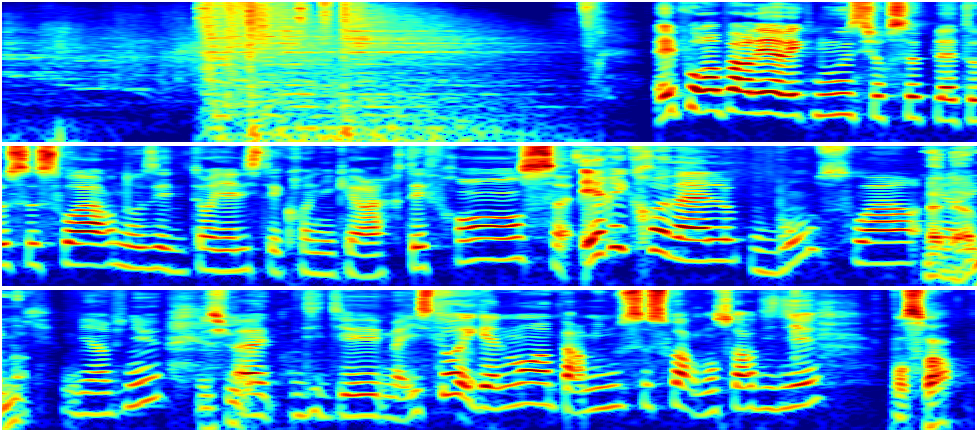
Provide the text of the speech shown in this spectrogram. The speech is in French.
Et pour en parler avec nous sur ce plateau ce soir, nos éditorialistes et chroniqueurs RT France, Éric Revel, bonsoir. Madame. bienvenue. Euh, Didier Maisto également hein, parmi nous ce soir. Bonsoir Didier. Bonsoir.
